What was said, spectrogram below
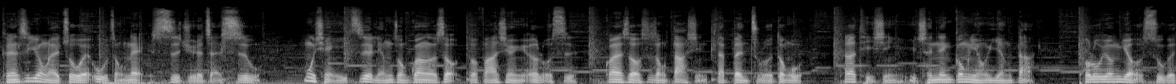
可能是用来作为物种内视觉的展示物。目前已知的两种冠鳄兽都发现于俄罗斯。冠鳄兽是种大型但笨拙的动物，它的体型与成年公牛一样大，头颅拥有数个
